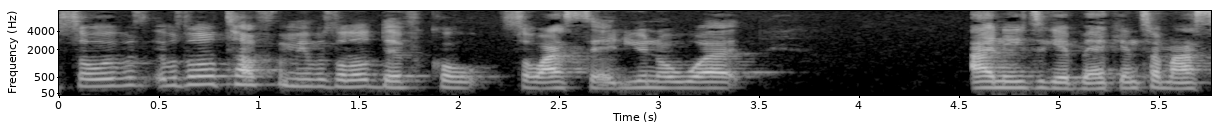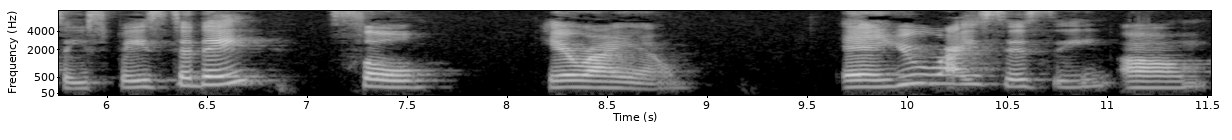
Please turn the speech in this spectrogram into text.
so it was it was a little tough for me. It was a little difficult. So I said, you know what? I need to get back into my safe space today. So here I am. And you're right, Sissy. Um,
